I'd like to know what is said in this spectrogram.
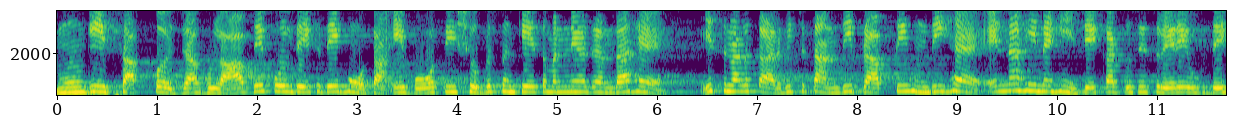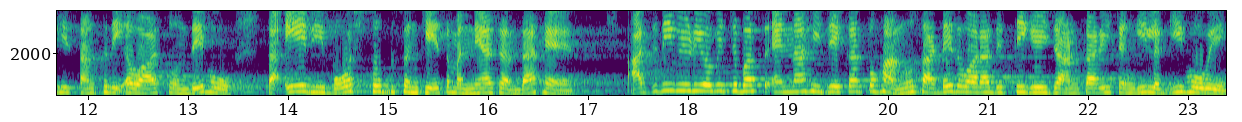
ਮੂੰਗੀ ਸੱਪ ਜਾਂ ਗੁਲਾਬ ਦੇ ਫੁੱਲ ਦੇਖਦੇ ਹੋ ਤਾਂ ਇਹ ਬਹੁਤ ਹੀ ਸ਼ੁਭ ਸੰਕੇਤ ਮੰਨਿਆ ਜਾਂਦਾ ਹੈ। ਇਸ ਨਾਲ ਘਰ ਵਿੱਚ ਧਨ ਦੀ ਪ੍ਰਾਪਤੀ ਹੁੰਦੀ ਹੈ। ਇੰਨਾ ਹੀ ਨਹੀਂ, ਜੇਕਰ ਤੁਸੀਂ ਸਵੇਰੇ ਉੱਠਦੇ ਹੀ ਸ਼ੰਖ ਦੀ ਆਵਾਜ਼ ਸੁਣਦੇ ਹੋ, ਤਾਂ ਇਹ ਵੀ ਬਹੁਤ ਸ਼ੁਭ ਸੰਕੇਤ ਮੰਨਿਆ ਜਾਂਦਾ ਹੈ। ਅੱਜ ਦੀ ਵੀਡੀਓ ਵਿੱਚ ਬਸ ਇੰਨਾ ਹੀ, ਜੇਕਰ ਤੁਹਾਨੂੰ ਸਾਡੇ ਦੁਆਰਾ ਦਿੱਤੀ ਗਈ ਜਾਣਕਾਰੀ ਚੰਗੀ ਲੱਗੀ ਹੋਵੇ,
